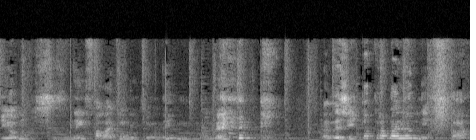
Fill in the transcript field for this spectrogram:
Eu não preciso nem falar que eu não tenho nenhuma, né? Mas a gente tá trabalhando nisso, tá?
